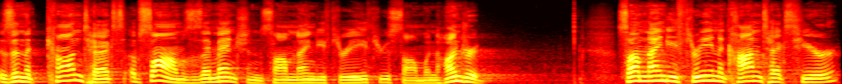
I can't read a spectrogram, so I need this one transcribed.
is in the context of Psalms, as I mentioned, Psalm 93 through Psalm 100. Psalm 93, in the context here,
